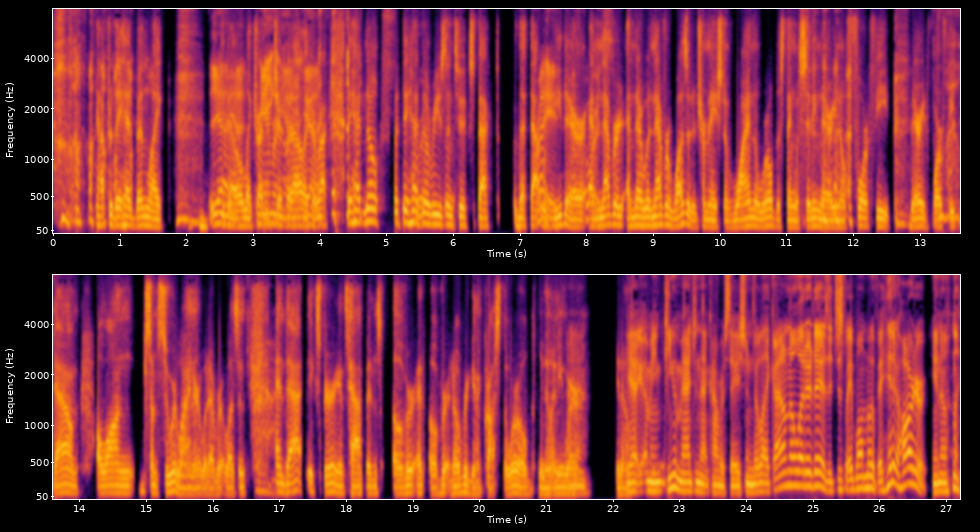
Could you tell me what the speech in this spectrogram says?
after they had been like yeah, you know, yeah. like trying to chip it out like yeah. a rock. They had no, but they had no reason to expect that that Right, would be there, and never, and there would never was a determination of why in the world this thing was sitting there, you know, four feet buried, four Wow. feet down along some sewer line or whatever it was, and and that experience happens over and over and over again across the world. You know, anywhere, Yeah. You know. Yeah, I mean, can you imagine that conversation? They're like, I don't know what it is. It just it won't move. It hit it harder, you know. Like,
